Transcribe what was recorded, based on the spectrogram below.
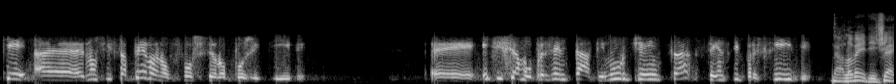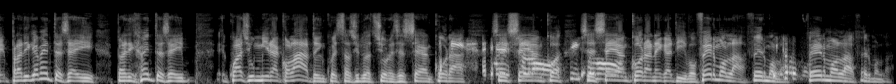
che eh, non si sapevano fossero positivi eh, e ci siamo presentati in urgenza senza i presidi. No, lo vedi, cioè, praticamente, sei, praticamente sei quasi un miracolato in questa situazione se sei ancora, se Eh, sei sono- ancora, sì, se sono- sei ancora negativo. Fermo là, fermo là, fermo là, fermo là.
